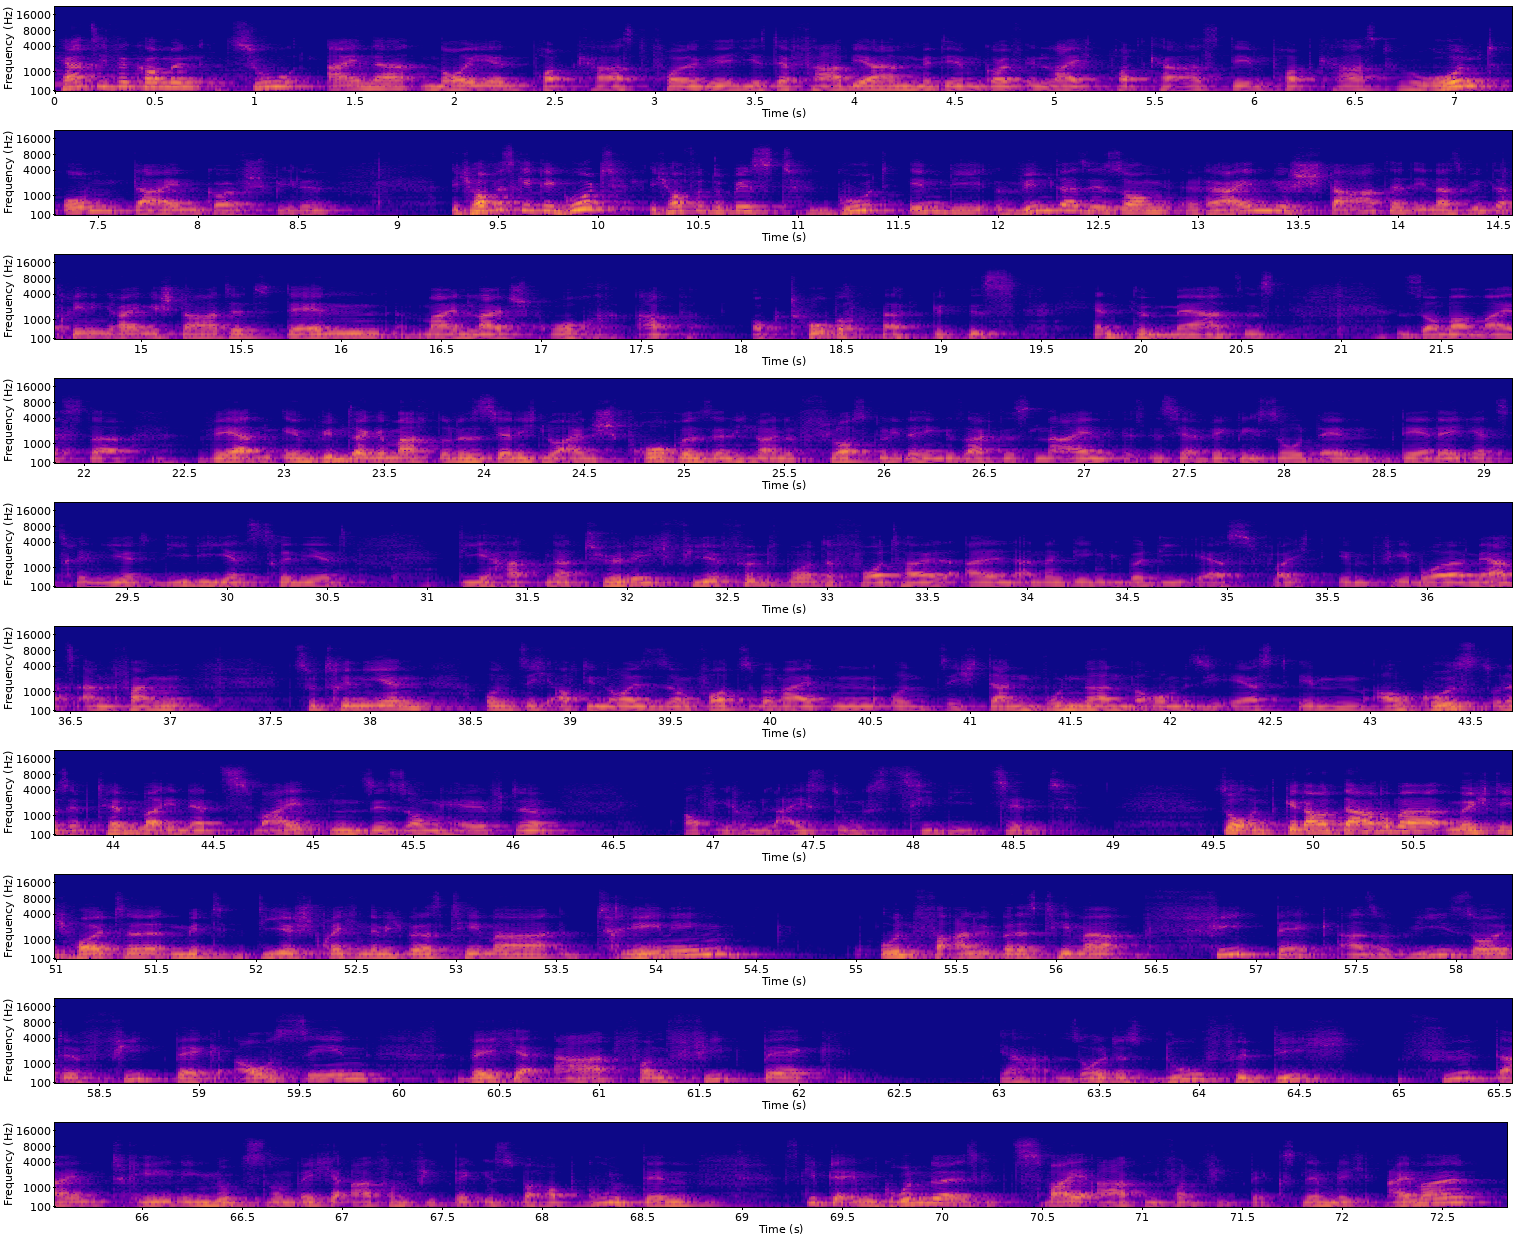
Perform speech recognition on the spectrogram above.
Herzlich willkommen zu einer neuen Podcast-Folge. Hier ist der Fabian mit dem Golf in Leicht Podcast, dem Podcast rund um dein Golfspiel. Ich hoffe, es geht dir gut. Ich hoffe, du bist gut in die Wintersaison reingestartet, in das Wintertraining reingestartet, denn mein Leitspruch ab Oktober bis Ende März ist Sommermeister werden im Winter gemacht. Und es ist ja nicht nur ein Spruch, es ist ja nicht nur eine Floskel, die dahin gesagt ist. Nein, es ist ja wirklich so, denn der, der jetzt trainiert, die, die jetzt trainiert, die hat natürlich vier, fünf Monate Vorteil allen anderen gegenüber, die erst vielleicht im Februar oder März anfangen zu trainieren und sich auf die neue Saison vorzubereiten und sich dann wundern, warum sie erst im August oder September in der zweiten Saisonhälfte auf ihrem Leistungszenit sind. So, und genau darüber möchte ich heute mit dir sprechen, nämlich über das Thema Training und vor allem über das Thema Feedback. Also wie sollte Feedback aussehen? Welche Art von Feedback ja, solltest du für dich, für dein Training nutzen und welche Art von Feedback ist überhaupt gut? Denn es gibt ja im Grunde, es gibt zwei Arten von Feedbacks, nämlich einmal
